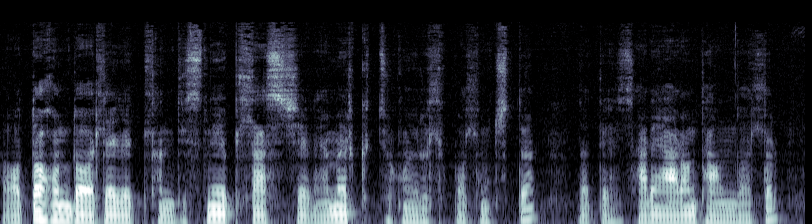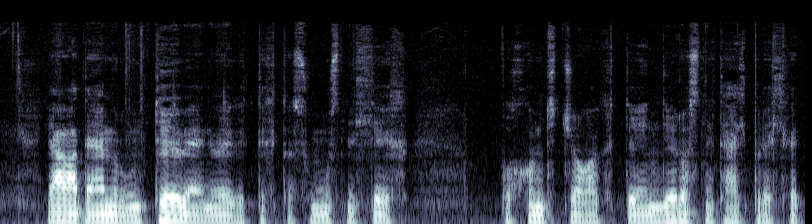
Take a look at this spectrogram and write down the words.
Одоохондоо бол яг адилхан Disney Plus шиг Америк зөвхөн ирүүлэх боломжтой. Одоо сарын 15 доллар. Яагаад амар үнэтэй байна вэ гэдэгт бас хүмүүс нэлээ их бухимдж байгаа. Гэтэ энэ дээр бас нэг тайлбар хэлэхэд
